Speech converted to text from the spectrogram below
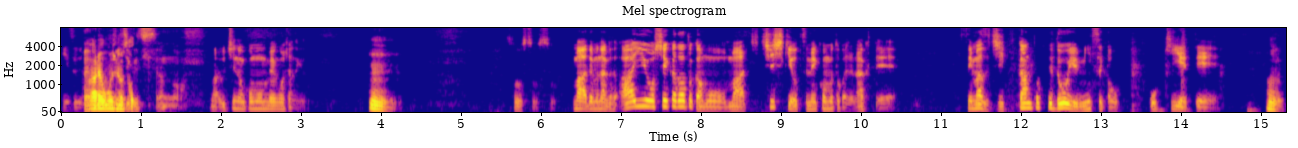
水口。あれ面白そう水口さんの。まあ、うちの顧問弁護士なんだけど。うん。そうそうそう。まあでもなんか、ああいう教え方とかも、まあ、知識を詰め込むとかじゃなくて、でまず実感としてどういうミスが起きえて、うん。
